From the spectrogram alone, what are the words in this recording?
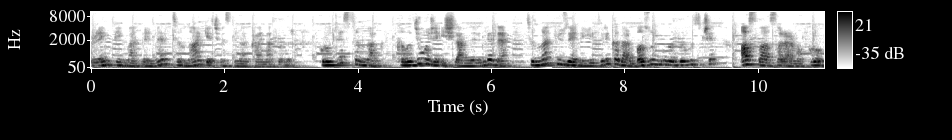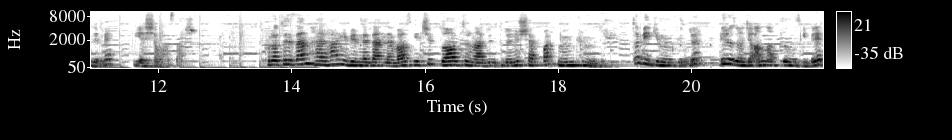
renk pigmentlerinin tırnağa geçmesinden kaynaklanır. Protez tırnak kalıcı oje işlemlerinde de tırnak yüzeyine yeteri kadar baz uyguladığımız için asla sararma problemi yaşamazlar. Protezden herhangi bir nedenle vazgeçip doğal tırnağa dö- dönüş yapmak mümkün müdür? Tabii ki mümkündür. Biraz önce anlattığımız gibi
